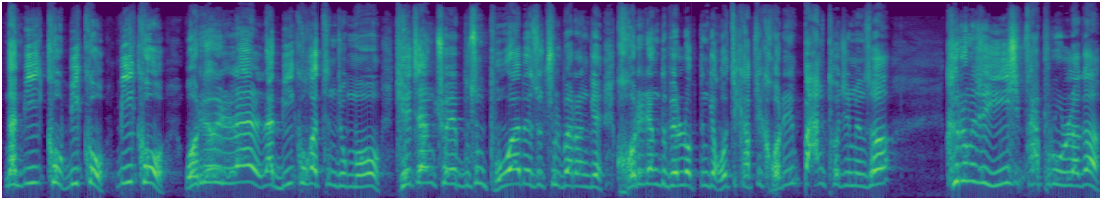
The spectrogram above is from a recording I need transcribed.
나 미코 미코 미코. 월요일 날 나 미코 같은 종목. 개장 초에 무슨 보합에서 출발한 게 거래량도 별로 없던 게 어떻게 갑자기 거래량이 빵 터지면서? 그러면서 24% 올라가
